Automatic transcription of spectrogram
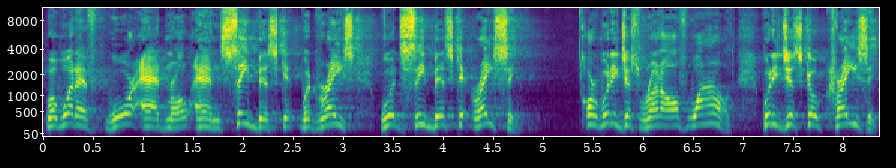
well, what if War Admiral and Seabiscuit would race? Would Seabiscuit race him? Or would he just run off wild? Would he just go crazy?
